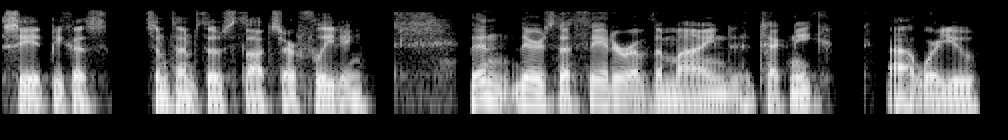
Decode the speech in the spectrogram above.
see it because sometimes those thoughts are fleeting. Then there's the theater of the mind technique, uh, where you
